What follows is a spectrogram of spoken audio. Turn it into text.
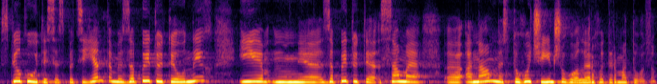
спілкуйтеся з пацієнтами, запитуйте у них і е, запитуйте саме е, анамнез того чи іншого алергодерматозу.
